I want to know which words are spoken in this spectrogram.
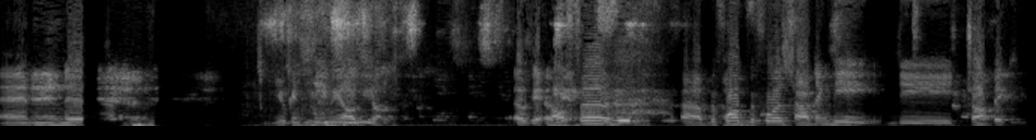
and uh, you can see me also. Okay. After uh, before before starting the the topic,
